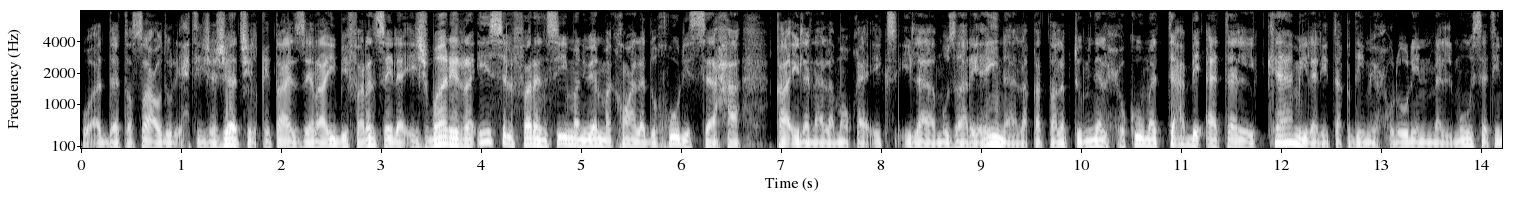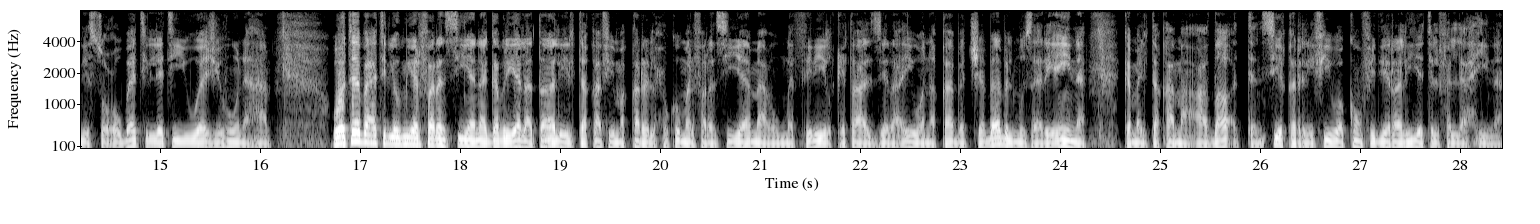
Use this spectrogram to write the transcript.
وأدى تصاعد الاحتجاجات في القطاع الزراعي بفرنسا إلى إجبار الرئيس الفرنسي الفرنسي إيمانويل ماكرون على دخول الساحة قائلا على موقع إكس إلى مزارعين. لقد طلبت من الحكومة التعبئة الكاملة لتقديم حلول ملموسة للصعوبات التي يواجهونها. وتابعت اليومية الفرنسية أن جابرييل أتال التقى في مقر الحكومة الفرنسية مع ممثلي القطاع الزراعي ونقابة شباب المزارعين كما التقى مع أعضاء التنسيق الريفي وكونفدرالية الفلاحين.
